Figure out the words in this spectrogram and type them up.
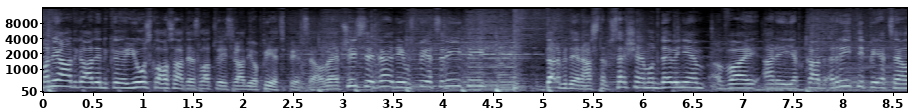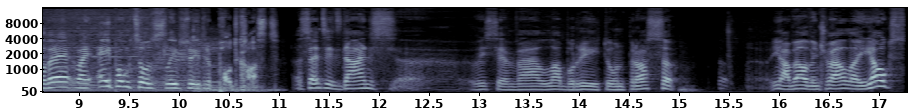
Man jāatgādina, ka jūs klausāties Latvijas Rādio 5,5 LV. Šis ir raidījums 5 rītī. Darba dienā starp 6 un 9, vai arī jebkāda rīta 5 LV vai e-punkts uz Slimsvītra podkāsts. Sensīts Dainis uh, visiem vēl labu rītu un prasa, jā, vēl viņš vēl, lai jauks,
